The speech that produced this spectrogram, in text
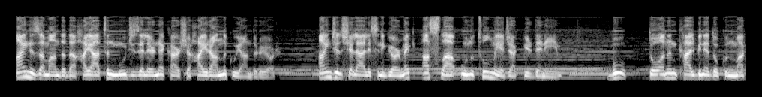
Aynı zamanda da hayatın mucizelerine karşı hayranlık uyandırıyor. Angel Şelalesi'ni görmek asla unutulmayacak bir deneyim. Bu, doğanın kalbine dokunmak,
